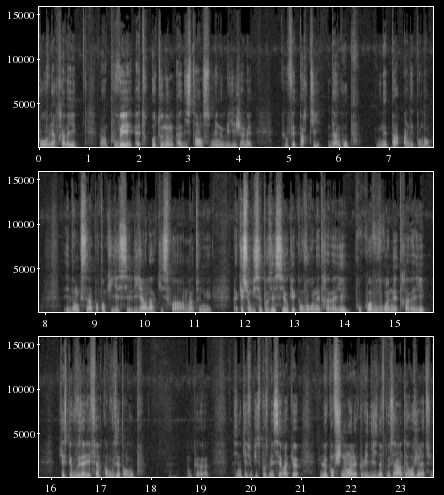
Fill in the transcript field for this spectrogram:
revenir travailler. Alors, vous pouvez être autonome à distance, mais n'oubliez jamais que vous faites partie d'un groupe, vous n'êtes pas indépendant, et donc c'est important qu'il y ait ces liens là qui soient maintenus. La question qui s'est posée, c'est ok quand vous revenez travailler, pourquoi vous revenez travailler? Qu'est-ce que vous allez faire quand vous êtes en groupe? Donc euh, c'est une question qui se pose. Mais c'est vrai que le confinement et la Covid-19 nous a interrogés là-dessus.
